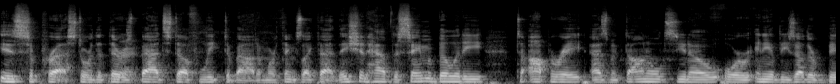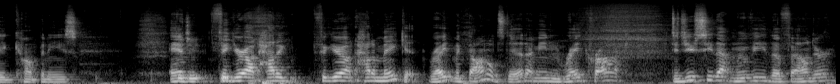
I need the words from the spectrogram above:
is suppressed or that there's Right. bad stuff leaked about them or things like that. They should have the same ability to operate as McDonald's, you know, or any of these other big companies and you- figure out how to figure out how to make it, right? McDonald's did. I mean, Ray Kroc. Did you see that movie The Founder?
